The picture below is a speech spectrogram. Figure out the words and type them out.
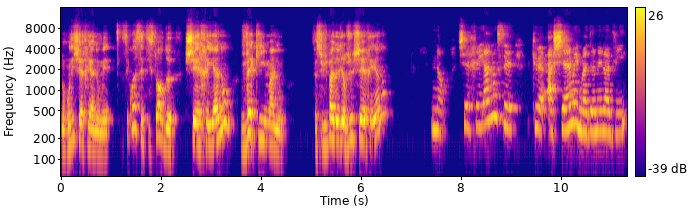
Donc on dit Sheikhiyanou, mais c'est quoi cette histoire de Sheikhiyanou, Vekimanu Ça suffit pas de dire juste Sheikhiyanou Non. Sheikhiyanou, c'est que Hachem, il m'a donné la vie.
